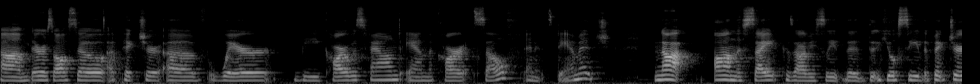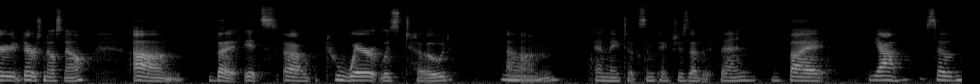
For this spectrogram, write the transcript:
Um, there is also a picture of where the car was found and the car itself and its damage. Not on the site because obviously the, the you'll see the picture. There's no snow, um, but it's uh, to where it was towed, um, and they took some pictures of it then. But yeah, so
